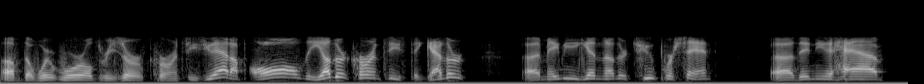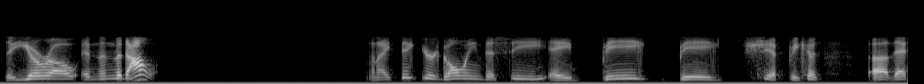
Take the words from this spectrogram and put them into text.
of the world's reserve currencies. You add up all the other currencies together, uh, maybe you get another two percent. Uh, then you have the euro and then the dollar. And I think you're going to see a big, big shift because uh, that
